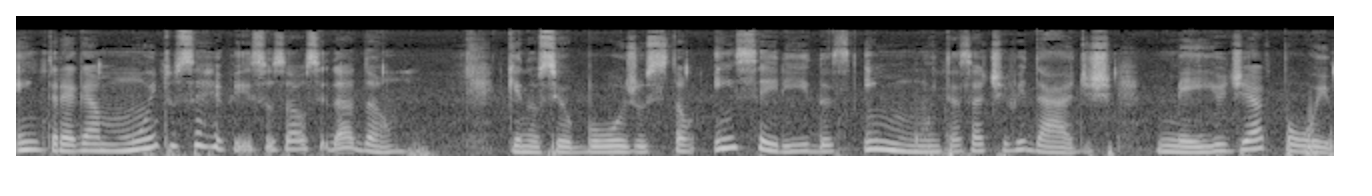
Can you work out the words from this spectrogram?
entrega muitos serviços ao cidadão, que no seu bojo estão inseridas em muitas atividades, meio de apoio,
